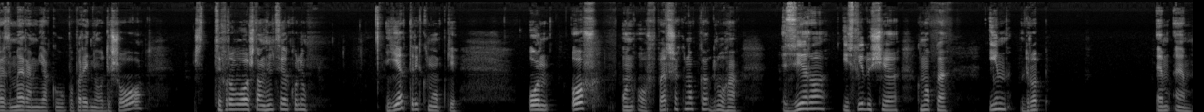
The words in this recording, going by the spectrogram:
розмірам, як у попереднього дешевого цифрового штангель-циркулю. Є три кнопки. On-Off. On-Off перша кнопка, друга Zero і слідуща кнопка In Drop MM.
